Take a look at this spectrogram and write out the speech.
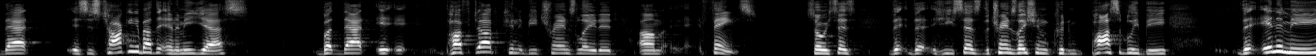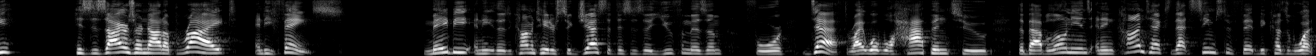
that this is talking about the enemy, yes, but that it, it, puffed up can be translated um, faints. So he says, the, the, he says the translation could possibly be the enemy, his desires are not upright, and he faints. Maybe, and he, the commentator suggests that this is a euphemism for death, right? What will happen to the Babylonians. And in context, that seems to fit because of what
